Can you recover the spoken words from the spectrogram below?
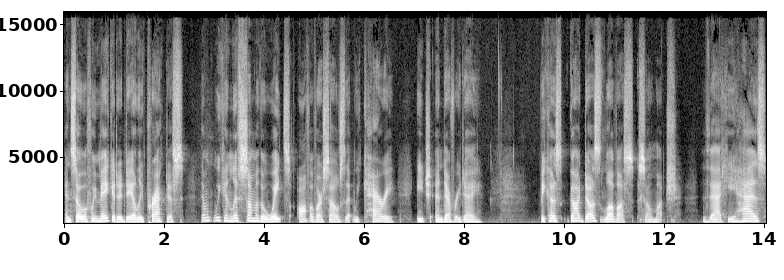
And so, if we make it a daily practice, then we can lift some of the weights off of ourselves that we carry each and every day. Because God does love us so much that He has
